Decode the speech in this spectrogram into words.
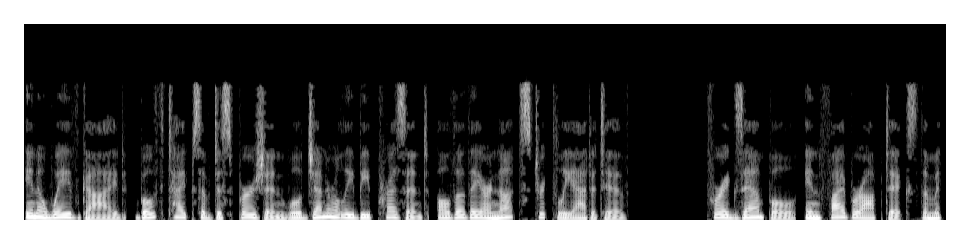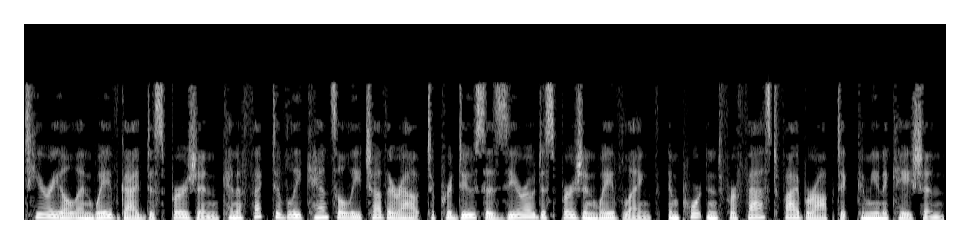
In a waveguide, both types of dispersion will generally be present, although they are not strictly additive. For example, in fiber optics the material and waveguide dispersion can effectively cancel each other out to produce a zero dispersion wavelength, important for fast fiber optic communication.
